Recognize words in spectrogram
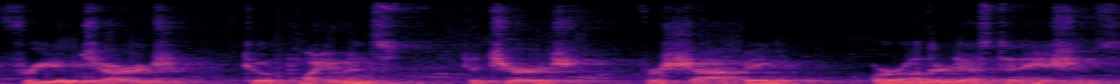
free of charge, to appointments, to church, for shopping, or other destinations.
